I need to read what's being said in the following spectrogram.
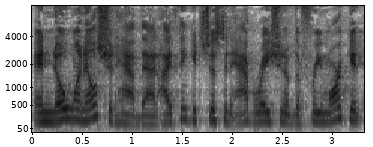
and no one else should have that? I think it's just an aberration of the free market.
